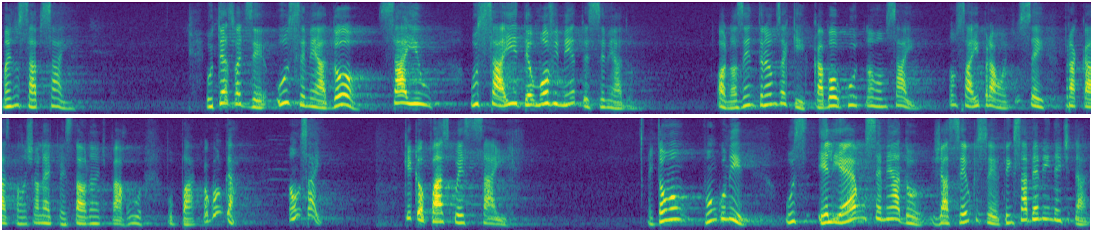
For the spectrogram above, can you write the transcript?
mas não sabe sair. O texto vai dizer: o semeador saiu. O sair deu movimento a esse semeador. Ó, nós entramos aqui, acabou o culto, nós vamos sair. Vamos sair para onde? Não sei, para casa, para lanchonete, para restaurante, para a rua, para o parque, para algum lugar. Vamos sair. Que, que eu faço com esse sair? Então vamos comigo. Os, ele é um semeador, já sei o que sei, eu tenho que saber a minha identidade.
